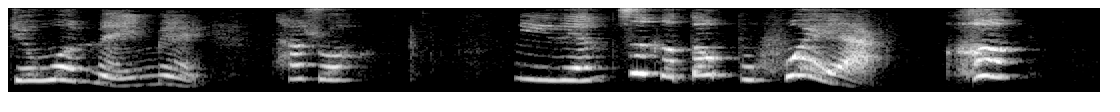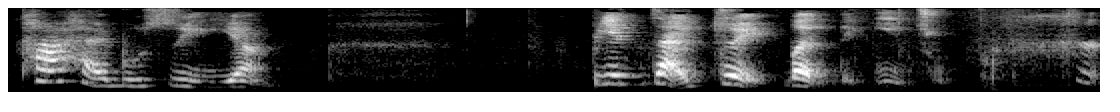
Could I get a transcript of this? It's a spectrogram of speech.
就问美美，她说：“你连这个都不会呀？”哼，她还不是一样，编在最笨的一组。哼，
